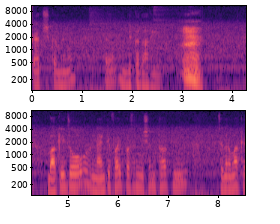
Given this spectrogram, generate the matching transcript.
कैच करने में दिक्कत आ रही है। बाकी जो 95 परसेंट मिशन था कि चंद्रमा के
